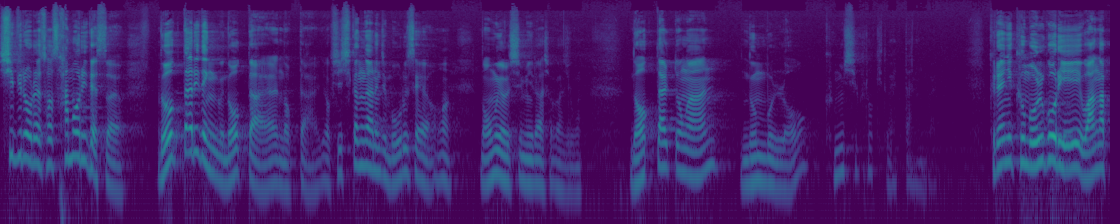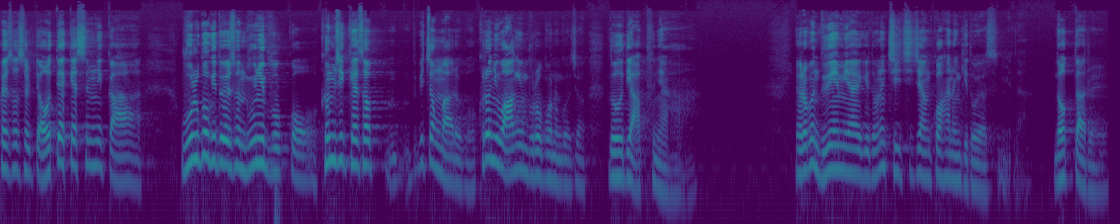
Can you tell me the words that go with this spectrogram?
11월에서 3월이 됐어요. 넉 달이 된 거예요. 넉 달, 넉 달. 역시 시간 가는지 모르세요. 너무 열심히 일하셔가지고 넉 달 동안 눈물로 금식으로 기도했다는 거예요. 그러니 그 몰골이 왕 앞에 섰을 때 어땠겠습니까? 울고 기도해서 눈이 붓고 금식해서 삐쩍 마르고 그러니 왕이 물어보는 거죠. 너 어디 아프냐? 여러분 느헤미야의 기도는 지치지 않고 하는 기도였습니다. 넉 달을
